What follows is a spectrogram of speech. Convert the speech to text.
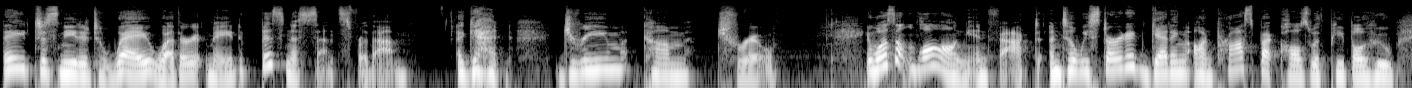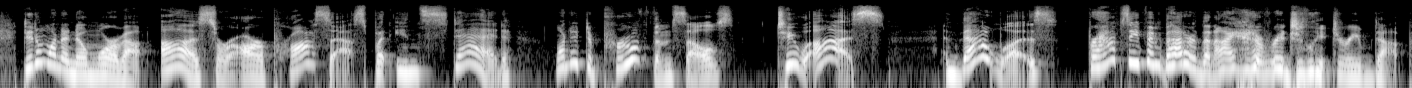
They just needed to weigh whether it made business sense for them. Again, dream come true. It wasn't long, in fact, until we started getting on prospect calls with people who didn't want to know more about us or our process, but instead wanted to prove themselves to us. And that was perhaps even better than I had originally dreamed up.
